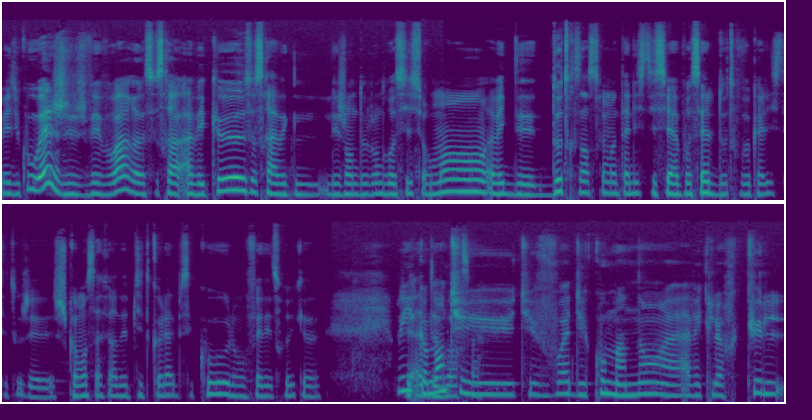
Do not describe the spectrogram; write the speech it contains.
Mais du coup, ouais, je, je vais voir, euh, ce sera avec eux, ce sera avec les gens de Londres aussi sûrement, avec d'autres instrumentalistes ici à Bruxelles, d'autres vocalistes et tout. Je commence à faire des petites collabs, c'est cool, on fait des trucs. euh, Oui, comment tu, tu vois du coup maintenant euh, avec le recul,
